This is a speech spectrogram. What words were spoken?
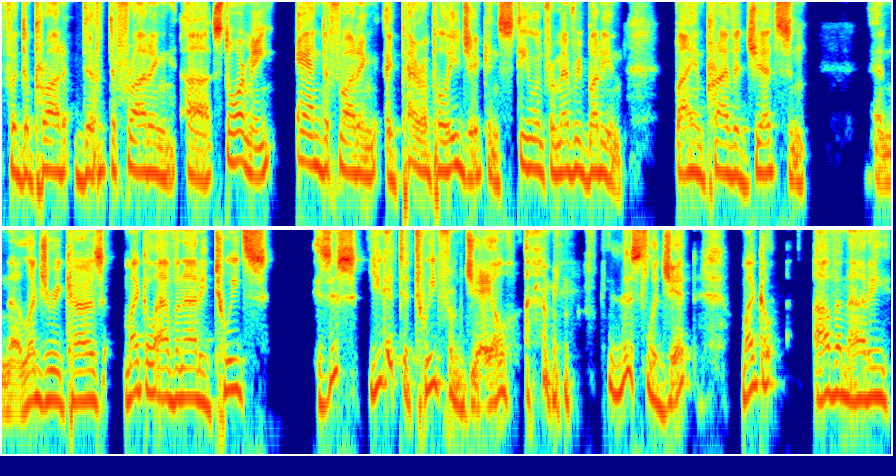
for defraud, de- defrauding uh, Stormy and defrauding a paraplegic and stealing from everybody and buying private jets and and uh, luxury cars. Michael Avenatti tweets is this, you get to tweet from jail? I mean, is this legit? Michael Avenatti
